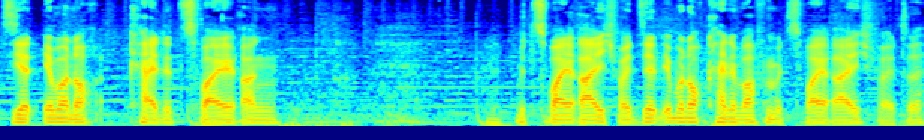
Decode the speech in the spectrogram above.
sie hat immer noch keine zwei Rang mit zwei Reichweite. Sie hat immer noch keine Waffen mit zwei Reichweite.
